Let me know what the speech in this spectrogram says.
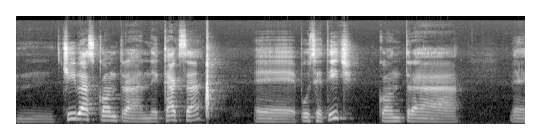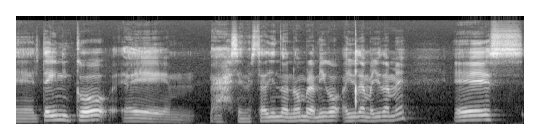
Mm, Chivas contra Necaxa, eh, Pusetich contra eh, el técnico, eh, ah, se me está yendo el nombre amigo, ayúdame, ayúdame, es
